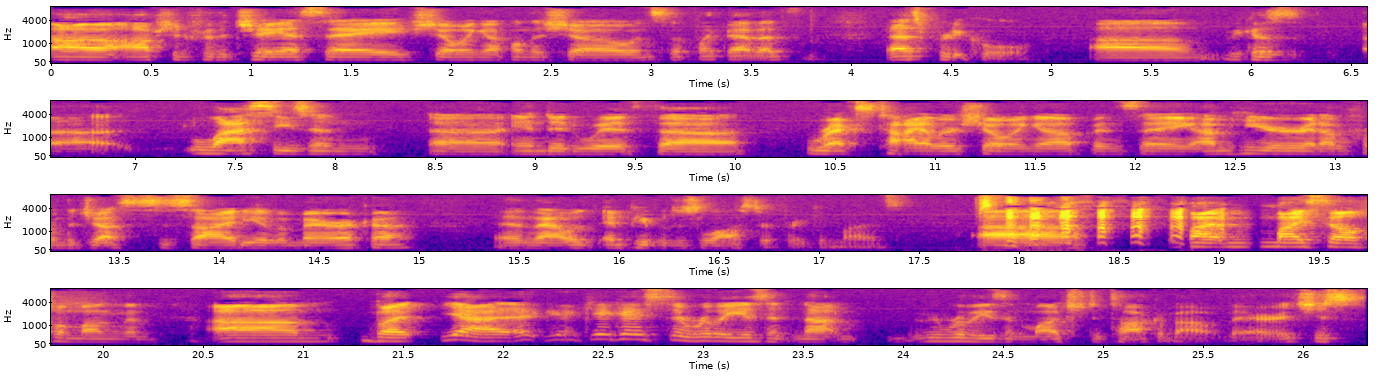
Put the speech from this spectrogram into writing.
uh, option for the JSA showing up on the show and stuff like that. That's that's pretty cool um, because uh, last season uh, ended with uh, Rex Tyler showing up and saying, "I'm here and I'm from the Justice Society of America," and that was and people just lost their freaking minds. Uh, my, myself among them. Um, but yeah, I, I guess there really isn't not there really isn't much to talk about there. It's just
